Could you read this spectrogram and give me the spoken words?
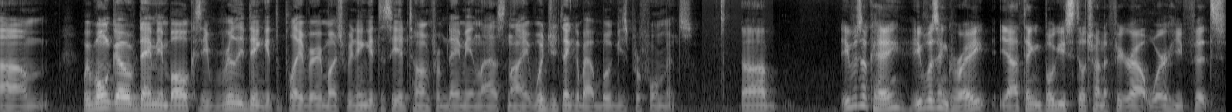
Um, we won't go with Damion Baugh because he really didn't get to play very much. We didn't get to see a ton from Damian last night. What'd you think about Boogie's performance? Uh, he was okay. He wasn't great. Yeah, I think Boogie's still trying to figure out where he fits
